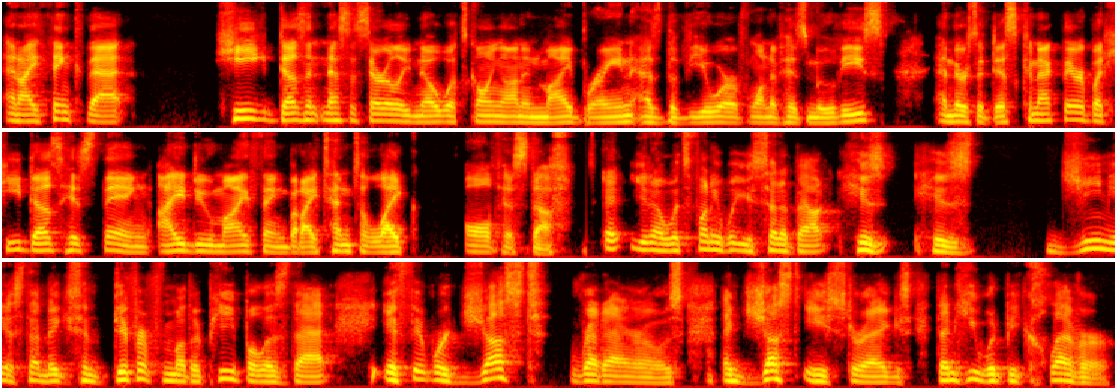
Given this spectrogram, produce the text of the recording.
And I think that he doesn't necessarily know what's going on in my brain as the viewer of one of his movies and there's a disconnect there but he does his thing i do my thing but i tend to like all of his stuff eh, you know what's funny what you said about his his genius that makes him different from other people is that if it were just red arrows and just Easter eggs, then he would be clever.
